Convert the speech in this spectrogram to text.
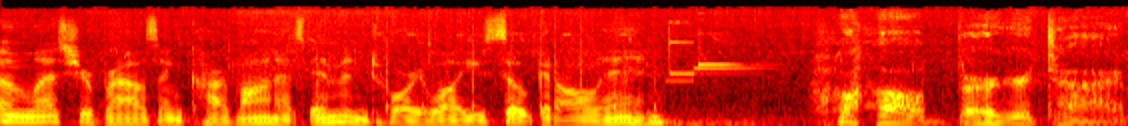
Unless you're browsing Carvana's inventory while you soak it all in. Oh, burger time.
